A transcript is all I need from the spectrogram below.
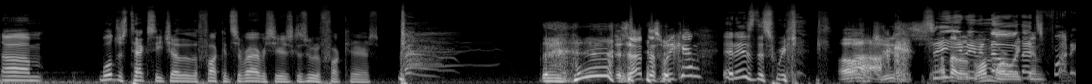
Um we'll just text each other the fucking Survivor Series because who the fuck cares? Is that this weekend? It is this weekend. Oh, Jesus. See, I thought you it was didn't one know. more weekend. That's funny.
